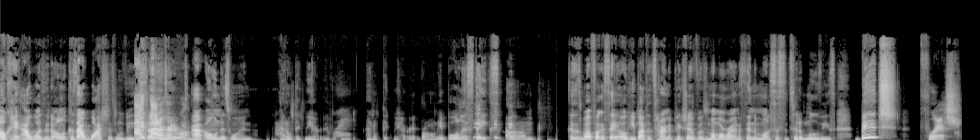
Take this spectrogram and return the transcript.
Okay, I wasn't the only because I watched this movie. I thought I heard times. it wrong. I own this one. I don't think we heard it wrong. I don't think we heard it wrong. They boiling steaks. um, because this motherfucker say, "Oh, he about to turn a picture of his mama around and send the sister to the movies." Bitch, fresh.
